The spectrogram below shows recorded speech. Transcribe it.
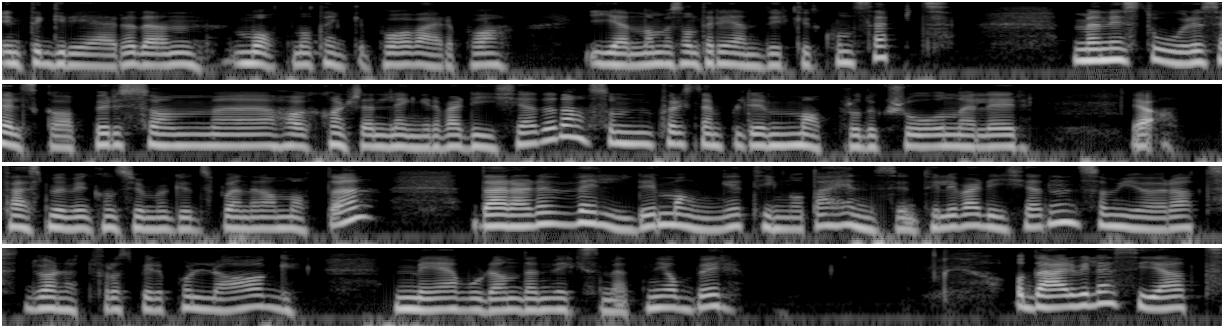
integrere den måten å tenke på og være på gjennom et sånt rendyrket konsept. Men i store selskaper som har kanskje en lengre verdikjede, da, som f.eks. matproduksjon eller ja, fast moving consumer goods på en eller annen måte. Der er det veldig mange ting å ta hensyn til i verdikjeden som gjør at du er nødt for å spille på lag med hvordan den virksomheten jobber. Og der vil jeg si at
